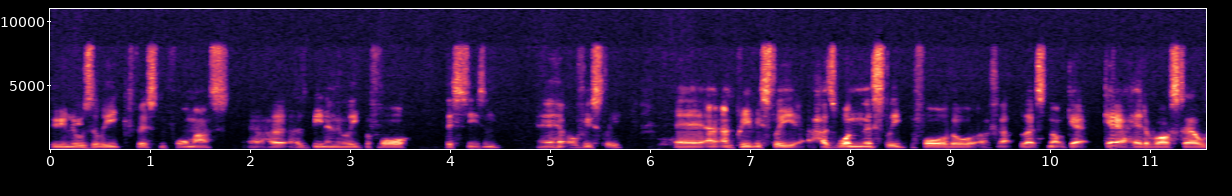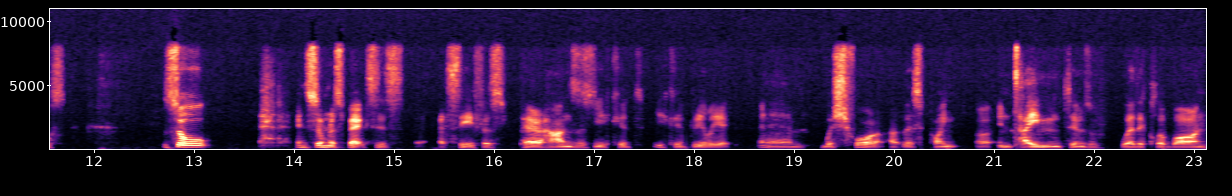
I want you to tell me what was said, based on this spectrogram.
who knows the league first and foremost, uh, has been in the league before this season, uh, obviously, and, and previously has won this league before. Although uh, let's not get get ahead of ourselves. So, in some respects, it's as safe as pair of hands as you could you could really um, wish for at this point uh, in time in terms of where the club are and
